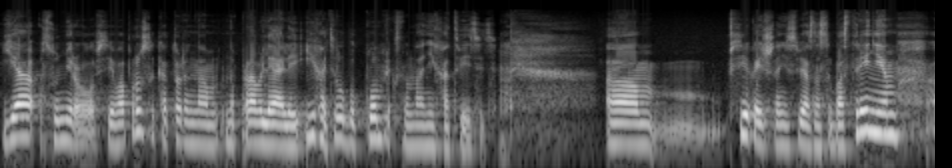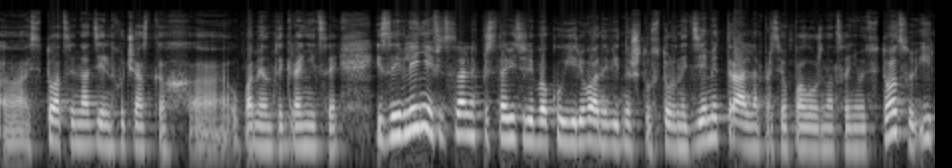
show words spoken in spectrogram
Я суммировала все вопросы, которые нам направляли, и хотела бы комплексно на них ответить. Все, конечно, они связаны с обострением а, ситуации на отдельных участках а, упомянутой границы. Из заявления официальных представителей Баку и Еревана видно, что стороны диаметрально противоположно оценивают ситуацию и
